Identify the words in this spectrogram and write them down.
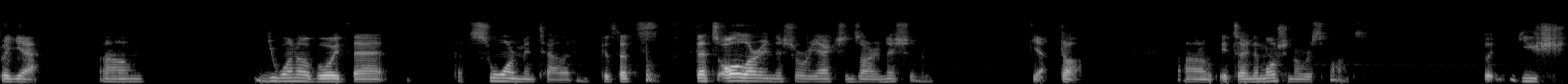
but yeah, um, you want to avoid that that swarm mentality because that's that's all our initial reactions are initially. Yeah, duh. Uh, it's an emotional response. But you sh-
